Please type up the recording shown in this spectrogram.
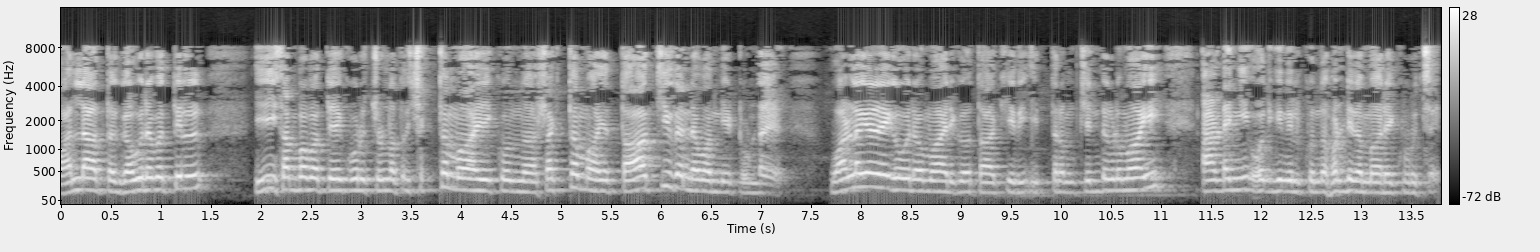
വല്ലാത്ത ഗൗരവത്തിൽ ഈ സംഭവത്തെക്കുറിച്ചുള്ള ശക്തമായിരിക്കുന്ന ശക്തമായ താക്കീത് തന്നെ വന്നിട്ടുണ്ട്. വളരെ ഗൗരവമായിരിക്കും താക്കീത് ഇത്തരം ചിന്തകളുമായി അടങ്ങി ഒതുങ്ങി നിൽക്കുന്ന പണ്ഡിതന്മാരെ കുറിച്ച്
